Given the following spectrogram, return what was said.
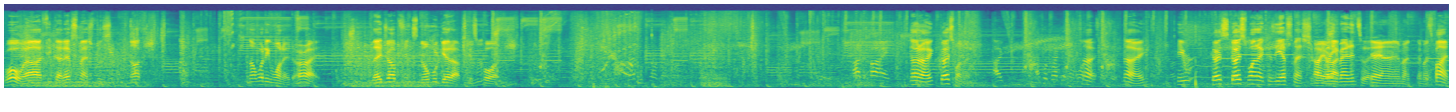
Whoa, uh, I think that F smash was not not what he wanted. All right. Ledge options, normal get up, gets Mhm. caught. No, no, Ghost won it. No, no. He Ghost Ghost won it because he F smashed him. Oh, yeah, right. He ran into it. Yeah, yeah, never mind, never mind. It's fine.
